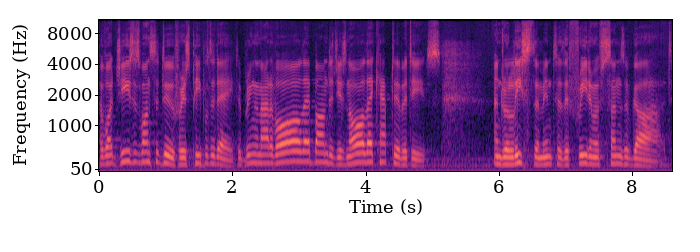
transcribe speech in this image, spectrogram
of what Jesus wants to do for his people today to bring them out of all their bondages and all their captivities and release them into the freedom of sons of God.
